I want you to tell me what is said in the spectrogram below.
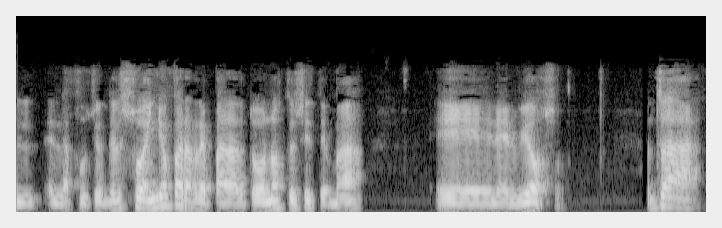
en la función del sueño para reparar todo nuestro sistema eh, nervioso. O sea,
